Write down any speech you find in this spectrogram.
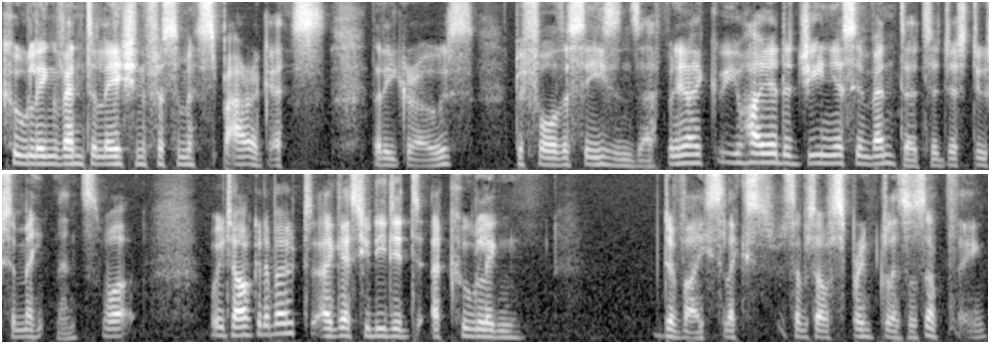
cooling ventilation for some asparagus that he grows before the season's up. And you're like, you hired a genius inventor to just do some maintenance. What, are you talking about? I guess you needed a cooling device, like some sort of sprinklers or something.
